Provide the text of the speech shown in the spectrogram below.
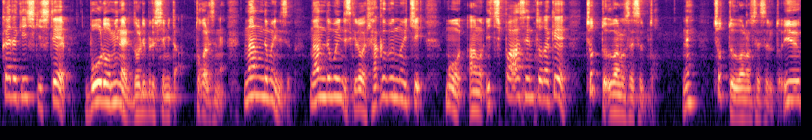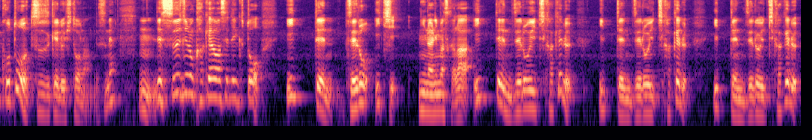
回だけ意識して、ボールを見ないでドリブルしてみた。とかですね、何でもいいんですよ。何でもいいんですけど、100分の1、もうあの1%だけちょっと上乗せすると。ね、ちょっと上乗せするということを続ける人なんですね。うん、で、数字の掛け合わせでいくと、1.01になりますから、1.01× 1.01× 1.01×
